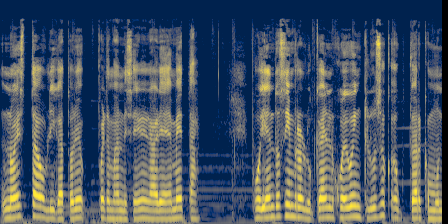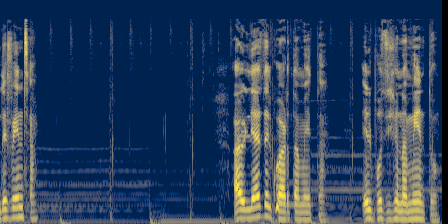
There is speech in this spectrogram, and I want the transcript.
no está obligatorio permanecer en el área de meta, pudiéndose involucrar en el juego incluso actuar como un defensa. Habilidades del guardameta. El posicionamiento.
